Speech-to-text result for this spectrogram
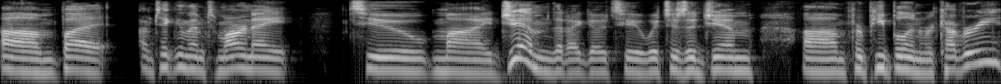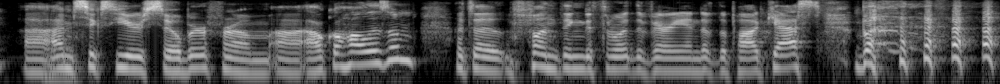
um, but I'm taking them tomorrow night to my gym that I go to, which is a gym um, for people in recovery. Uh, I'm six years sober from uh, alcoholism. That's a fun thing to throw at the very end of the podcast, but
